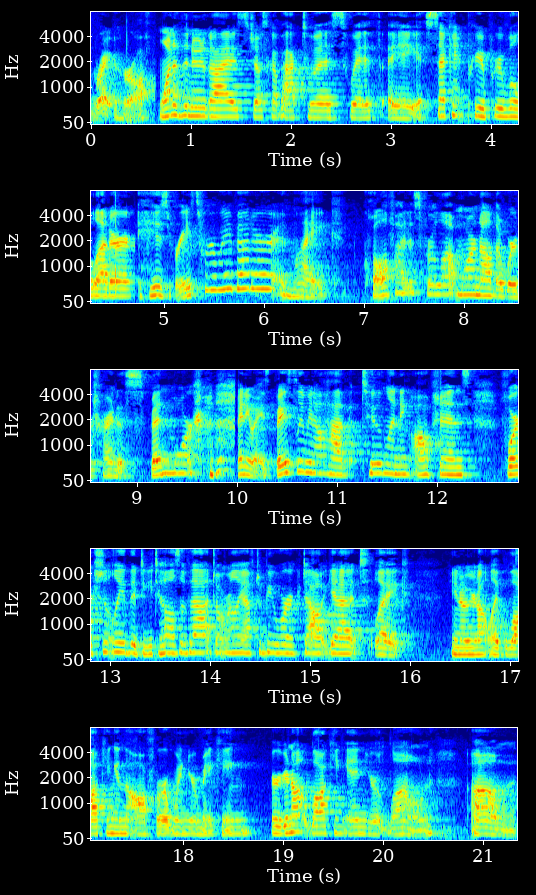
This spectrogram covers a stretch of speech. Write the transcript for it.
write her off. One of the new guys just got back to us with a second pre-approval letter. His rates were way better and like qualified us for a lot more now that we're trying to spend more. Anyways, basically we now have two lending options. Fortunately, the details of that don't really have to be worked out yet. Like, you know, you're not like locking in the offer when you're making, or you're not locking in your loan um,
